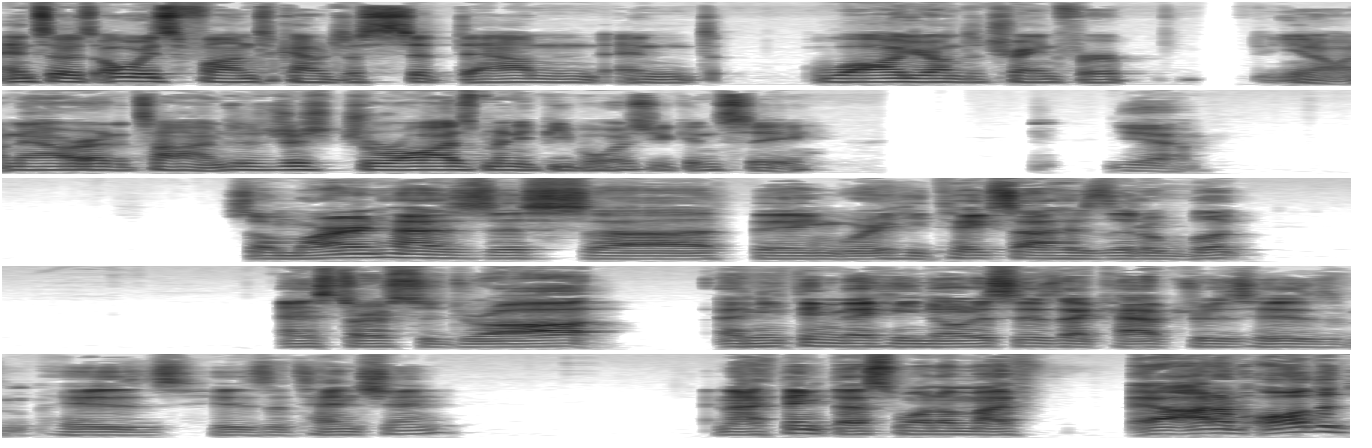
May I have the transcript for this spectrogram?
and so it's always fun to kind of just sit down and, and while you're on the train for you know an hour at a time to just draw as many people as you can see. Yeah. So Martin has this uh thing where he takes out his little book and starts to draw anything that he notices that captures his his his attention. And I think that's one of my out of all the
